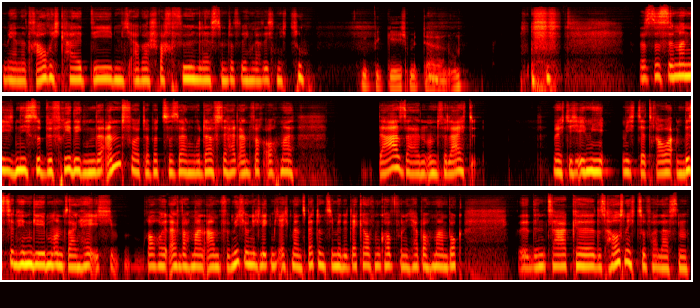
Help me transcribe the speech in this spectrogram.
mehr eine Traurigkeit, die mich aber schwach fühlen lässt und deswegen lasse ich es nicht zu. und wie gehe ich mit der dann um? Das ist immer die nicht so befriedigende Antwort, aber zu sagen, wo darf sie halt einfach auch mal da sein und vielleicht möchte ich irgendwie mich der Trauer ein bisschen hingeben und sagen, hey, ich brauche heute einfach mal einen Abend für mich und ich lege mich echt mal ins Bett und ziehe mir die Decke auf den Kopf und ich habe auch mal einen Bock, äh, den Tag äh, das Haus nicht zu verlassen.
